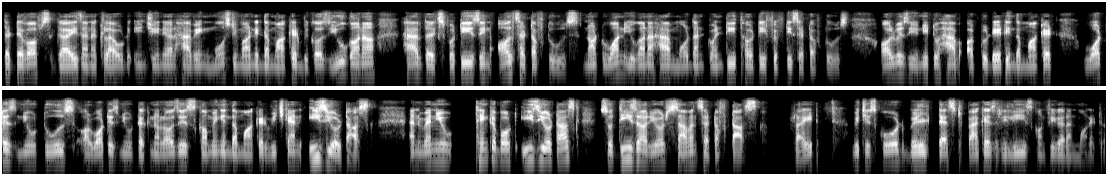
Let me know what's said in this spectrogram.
the DevOps guys and a cloud engineer having most demand in the market because you gonna have the expertise in all set of tools. Not one, you're gonna have more than 20, 30, 50 set of tools. Always you need to have up to date in the market. What is new tools or what is new technologies coming in the market which can ease your task. And when you think about ease your task, so these are your seven set of tasks, right? Which is code, build, test, package, release, configure, and monitor.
